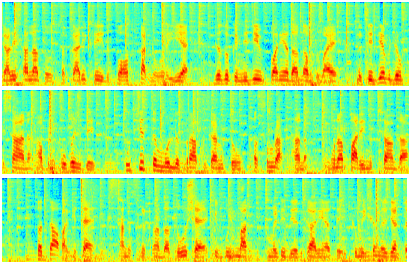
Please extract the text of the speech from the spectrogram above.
40 ਸਾਲਾਂ ਤੋਂ ਸਰਕਾਰੀ ਖਰੀਦ ਬਹੁਤ ਘੱਟ ਹੋ ਰਹੀ ਹੈ, ਜਦੋਂ ਕਿ ਨਿੱਜੀ ਵਪਾਰੀਆਂ ਦਾ ਦਬਦਬਾ ਹੈ ਨਤੀਜੇ ਵਜੋਂ ਕਿਸਾਨ ਆਪਣੀ ਉਪਜ ਦੇ ਉਚਿਤ ਮੁੱਲ ਪ੍ਰਾਪਤ ਕਰਨ ਤੋਂ ਅਸਮਰੱਥ ਹਨ। ਉਹਨਾਂ ਭਾਰੀ ਨੁਕਸਾਨ ਦਾ ਦਾ ਕੀਤਾ ਹੈ। ਕਿਸਾਨ ਸੰਗਠਨਾਂ ਦਾ ਦੋਸ਼ ਹੈ ਕਿ ਕੁਝ ਮਾਰਕੀਟ ਕਮੇਟੀ ਦੇ ਅਧਿਕਾਰੀਆਂ ਤੇ ਕਮਿਸ਼ਨ ਏਜੰਟ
